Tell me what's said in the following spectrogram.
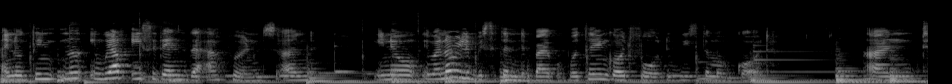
I know things. No, we have incidents that happens, and you know it might not really be stated in the Bible, but thank God for the wisdom of God, and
